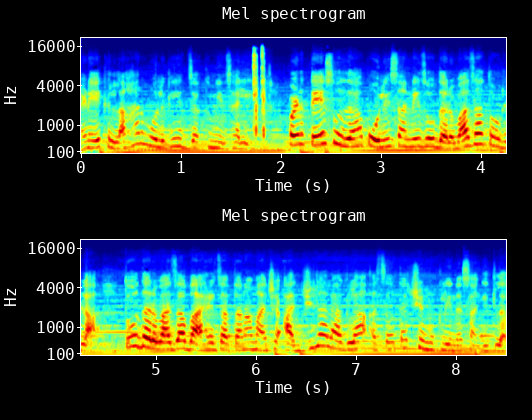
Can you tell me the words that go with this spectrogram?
आणि एक लहान मुलगी जखमी झाली. पण ते सुद्धा पोलिसांनी जो दरवाजा तोडला तो दरवाजा बाहेर जाताना माझ्या आजीला लागला असं त्या चिमुकलीनं सांगितलं.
